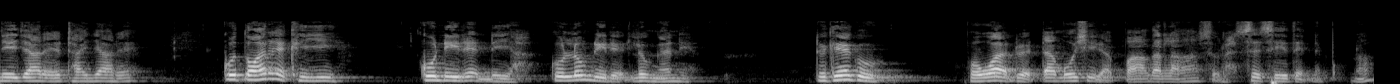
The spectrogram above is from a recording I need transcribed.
နေကြတယ်ထိုင်ကြတယ်ကိုသွားတဲ့ခရီးကိုနေတဲ့နေရာကိုလုပ်နေတဲ့လုပ်ငန်းတွေတကယ်ကိုဘဝအတွက်တန်ဖိုးရှိတာပါသလားဆိုတာစစ်ဆေးတဲ့နဲ့ပေါ့နော်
